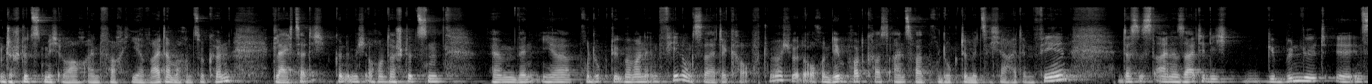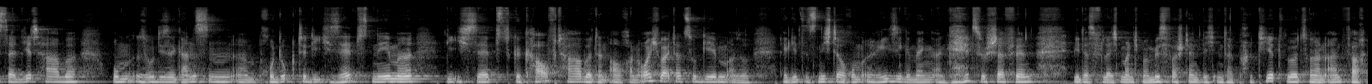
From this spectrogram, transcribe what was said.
unterstützt mich aber auch einfach hier weitermachen zu können. Gleichzeitig könnt ihr mich auch unterstützen, wenn ihr Produkte über meine Empfehlungsseite kauft. ich würde auch in dem Podcast ein, zwei Produkte mit Sicherheit empfehlen. Das ist eine Seite, die ich gebündelt äh, installiert habe, um so diese ganzen ähm, Produkte, die ich selbst nehme, die ich selbst gekauft habe, dann auch an euch weiterzugeben. Also da geht es nicht darum, riesige Mengen an Geld zu scheffeln, wie das vielleicht manchmal missverständlich interpretiert wird, sondern einfach,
